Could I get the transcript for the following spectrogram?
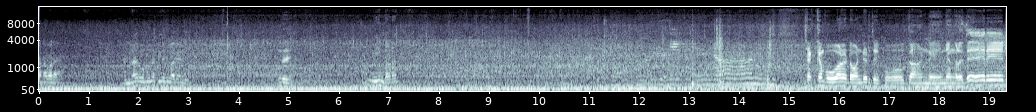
പറഞ്ഞ പോലെ. മണിബായി റൂമിൽ എത്തിയിട്ട് പറയണേ മീൻ ഉണ്ടോ അവിടെ? ചെക്കൻ പോവാണ് കേട്ടോ വണ്ടി എടുത്ത്. പോകാണ് ഞങ്ങൾ ധേരേൽ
